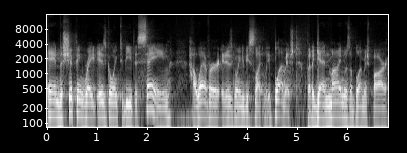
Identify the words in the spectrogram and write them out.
and the shipping rate is going to be the same However, it is going to be slightly blemished. But again, mine was a blemish bar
